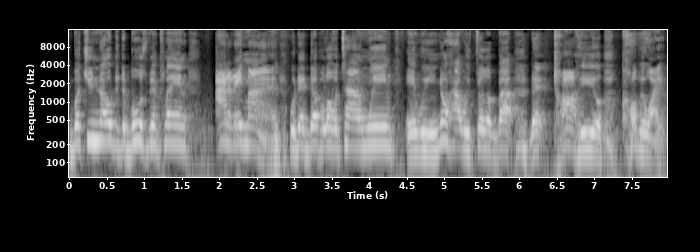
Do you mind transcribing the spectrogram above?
but you know that the Bulls been playing. Out of their mind with that double overtime win, and we know how we feel about that Tar Heel Coby White.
